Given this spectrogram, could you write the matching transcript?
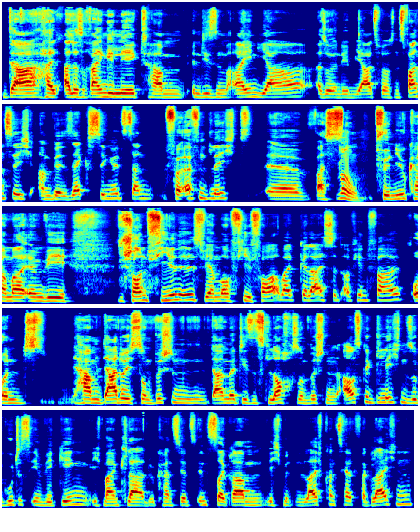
da halt alles reingelegt, haben in diesem ein Jahr, also in dem Jahr 2020, haben wir sechs Singles dann veröffentlicht, äh, was oh. für Newcomer irgendwie schon viel ist. Wir haben auch viel Vorarbeit geleistet auf jeden Fall und haben dadurch so ein bisschen damit dieses Loch so ein bisschen ausgeglichen, so gut es irgendwie ging. Ich meine, klar, du kannst jetzt Instagram nicht mit einem Live-Konzert vergleichen,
